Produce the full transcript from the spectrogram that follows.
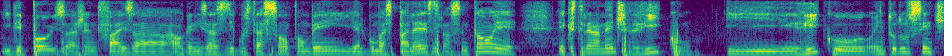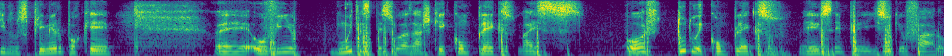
E depois a gente faz a organiza as degustação também e algumas palestras. Então é extremamente rico e rico em todos os sentidos. Primeiro porque é, o vinho, muitas pessoas acham que é complexo, mas hoje tudo é complexo. É sempre isso que eu falo.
